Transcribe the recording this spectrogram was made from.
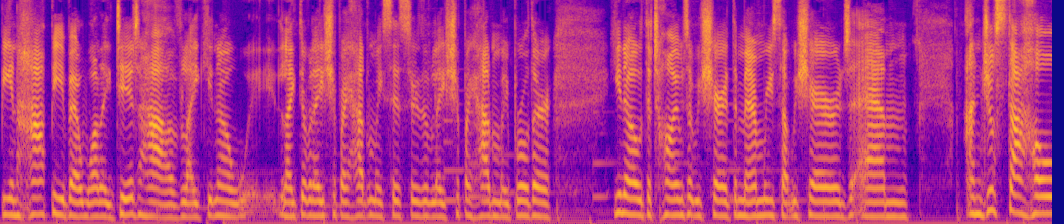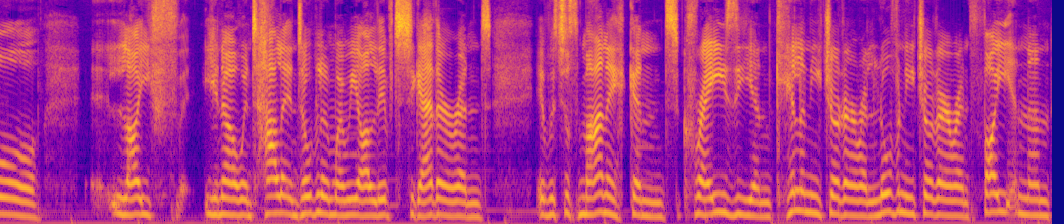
being happy about what I did have. Like, you know, like the relationship I had with my sister, the relationship I had with my brother, you know, the times that we shared, the memories that we shared, um, and just that whole life, you know, in Tallaght in Dublin when we all lived together and it was just manic and crazy and killing each other and loving each other and fighting and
